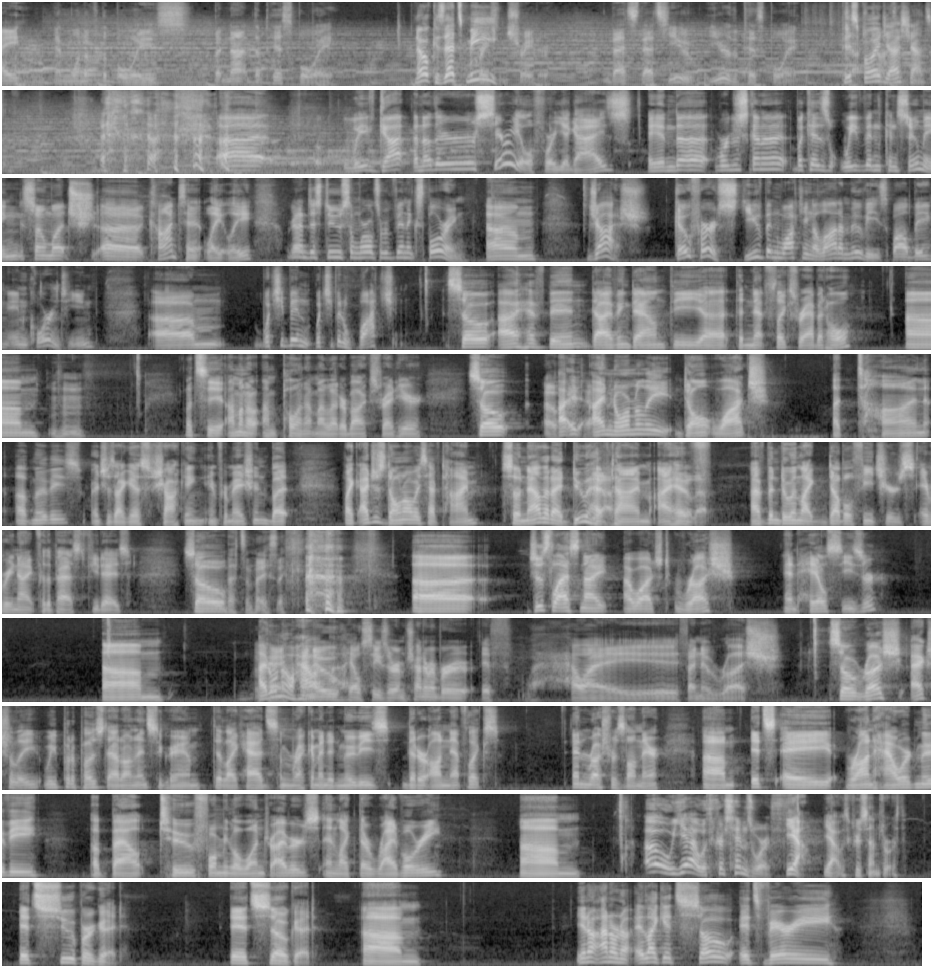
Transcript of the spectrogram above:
I am one of the boys, but not the piss boy, No, because that's me. Grayson Schrader. That's that's you. You're the piss boy. Piss Josh boy Johnson. Josh Johnson. uh, we've got another serial for you guys, and uh, we're just gonna because we've been consuming so much uh, content lately. We're gonna just do some worlds we've been exploring. Um, Josh, go first. You've been watching a lot of movies while being in quarantine. Um, what you been What you been watching? So I have been diving down the uh, the Netflix rabbit hole. Um, Mm-hmm. Let's see. I'm gonna I'm pulling up my Letterboxd right here. So Oh, I I normally don't watch a ton of movies, which is I guess shocking information, but like I just don't always have time. So now that I do have Yeah, time, I have. I've been doing like double features every night for the past few days. So That's amazing. uh, just last night, I watched Rush and Hail Caesar. Um, I don't know how. I know Hail Caesar. I'm trying to remember if how I if I know Rush. So Rush, actually, we put a post out on Instagram that like had some recommended movies that are on Netflix, and Rush was on there. Um, it's a Ron Howard movie about two Formula One drivers and like their rivalry. Um, Oh yeah, with Chris Hemsworth. Yeah, yeah, with Chris Hemsworth. It's super good. It's so good. Um, you know, I don't know. Like it's so it's very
